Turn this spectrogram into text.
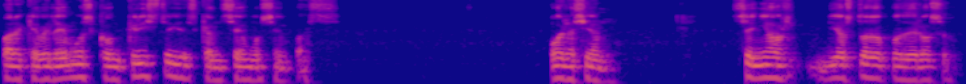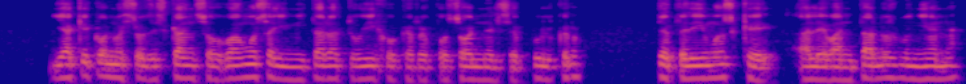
para que velemos con Cristo y descansemos en paz. Oración. Señor, Dios Todopoderoso, ya que con nuestro descanso vamos a imitar a tu Hijo que reposó en el sepulcro, te pedimos que al levantarnos mañana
